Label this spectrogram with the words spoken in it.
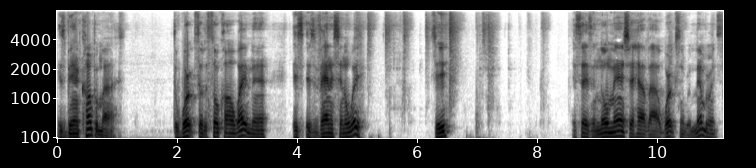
is being compromised. The works of the so-called white man is, is vanishing away. See? It says, and no man shall have our works in remembrance,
